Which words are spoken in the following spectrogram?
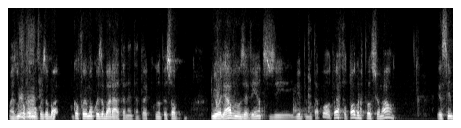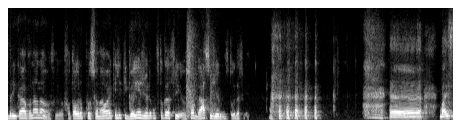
mas nunca foi uma coisa nunca foi uma coisa barata, né? Tanto é que quando o pessoal me olhava nos eventos e me perguntar, pô, tu é fotógrafo profissional? Eu sempre brincava, não, não, fotógrafo profissional é aquele que ganha dinheiro com fotografia, eu só gasto dinheiro com fotografia. é, mas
